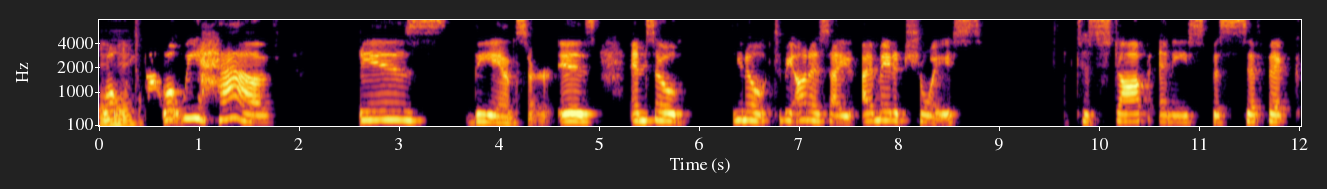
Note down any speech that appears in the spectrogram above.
mm-hmm. what, what we have is the answer is and so you know to be honest i i made a choice to stop any specific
